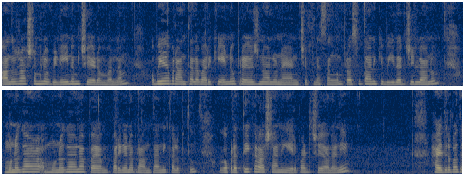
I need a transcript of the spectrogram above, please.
ఆంధ్ర రాష్ట్రంలో విలీనం చేయడం వల్ల ఉభయ ప్రాంతాల వారికి ఎన్నో ప్రయోజనాలు ఉన్నాయని చెప్పిన సంఘం ప్రస్తుతానికి బీదర్ జిల్లాను మునగా మునగాల ప- పరిగణ ప్రాంతాన్ని కలుపుతూ ఒక ప్రత్యేక రాష్ట్రాన్ని ఏర్పాటు చేయాలని హైదరాబాద్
